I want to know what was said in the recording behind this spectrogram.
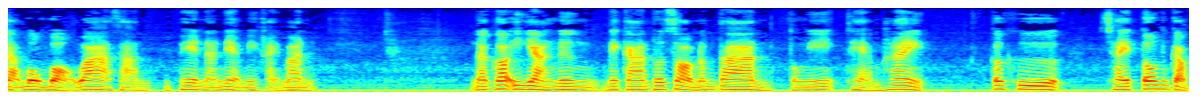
จะบ่งบอกว่าสารประเภทนั้นเนี่ยมีไขมัน แล้วก็อีกอย่างหนึ่งในการทดสอบน้ำตาลตรงนี้แถมให้ก็คือใช้ต้มกับ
